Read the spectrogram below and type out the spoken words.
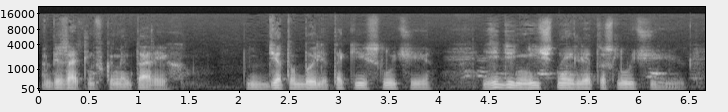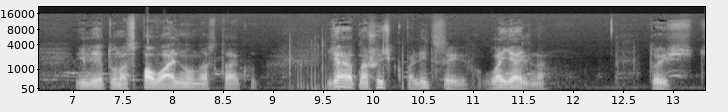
Обязательно в комментариях. Где-то были такие случаи, единичные ли это случаи, или это у нас повально у нас так вот. Я отношусь к полиции лояльно. То есть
